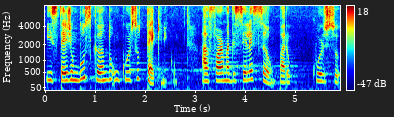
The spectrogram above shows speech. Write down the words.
e estejam buscando um curso técnico a forma de seleção para o curso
